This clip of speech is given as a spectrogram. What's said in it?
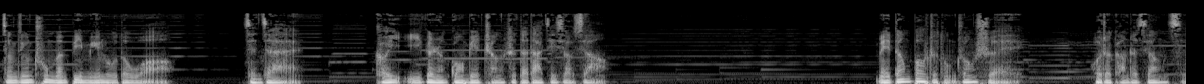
曾经出门必迷路的我，现在可以一个人逛遍城市的大街小巷。每当抱着桶装水，或者扛着箱子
